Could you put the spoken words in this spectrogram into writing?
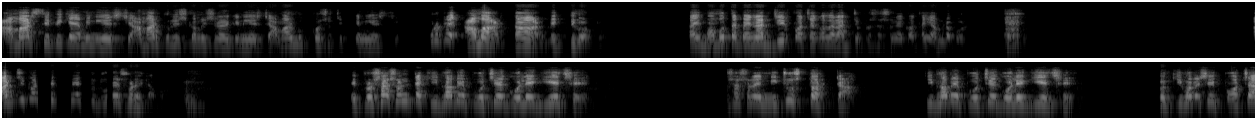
আমার সিপিকে আমি নিয়ে এসেছি, আমার পুলিশ কমিশনারকে নিয়ে এসেছি, আমার মুখ্য সচিবকে নিয়ে এসেছি, পুরোটাই আমার, তার, ব্যক্তিগত। তাই মমতা ব্যানার্জির পচা গলা রাজ্য প্রশাসনের কথাই আমরা বলব। আর্যিকর থেকে একটু দূরে সরে যাব। এই প্রশাসনটা কীভাবে পচে গলে গিয়েছে, প্রশাসনের নিচু স্তরটা কীভাবে পচে গলে গিয়েছে এবং কীভাবে সেই পচা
